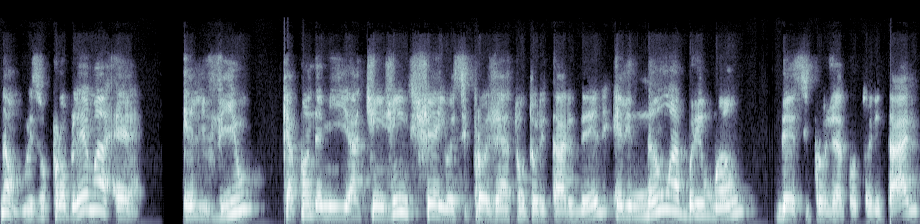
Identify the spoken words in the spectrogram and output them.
Não, mas o problema é ele viu que a pandemia ia atingir em cheio esse projeto autoritário dele, ele não abriu mão desse projeto autoritário,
